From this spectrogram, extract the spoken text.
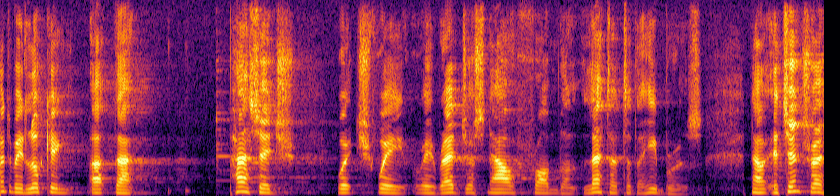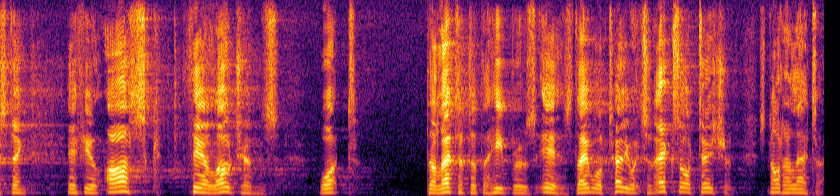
going to be looking at that passage which we, we read just now from the letter to the Hebrews. Now, it's interesting if you ask theologians what the letter to the Hebrews is, they will tell you it's an exhortation, it's not a letter.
